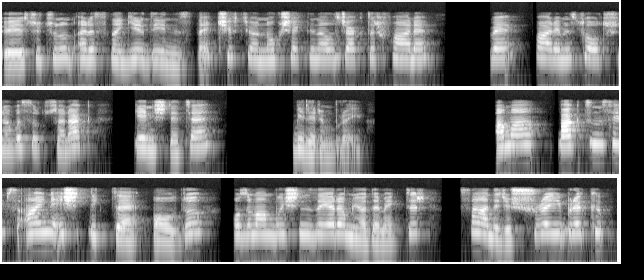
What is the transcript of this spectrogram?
e, sütunun arasına girdiğinizde çift yönlü ok şeklini alacaktır fare ve faremin sol tuşuna basılı tutarak genişletebilirim burayı. Ama baktınız hepsi aynı eşitlikte oldu. O zaman bu işinize yaramıyor demektir. Sadece şurayı bırakıp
